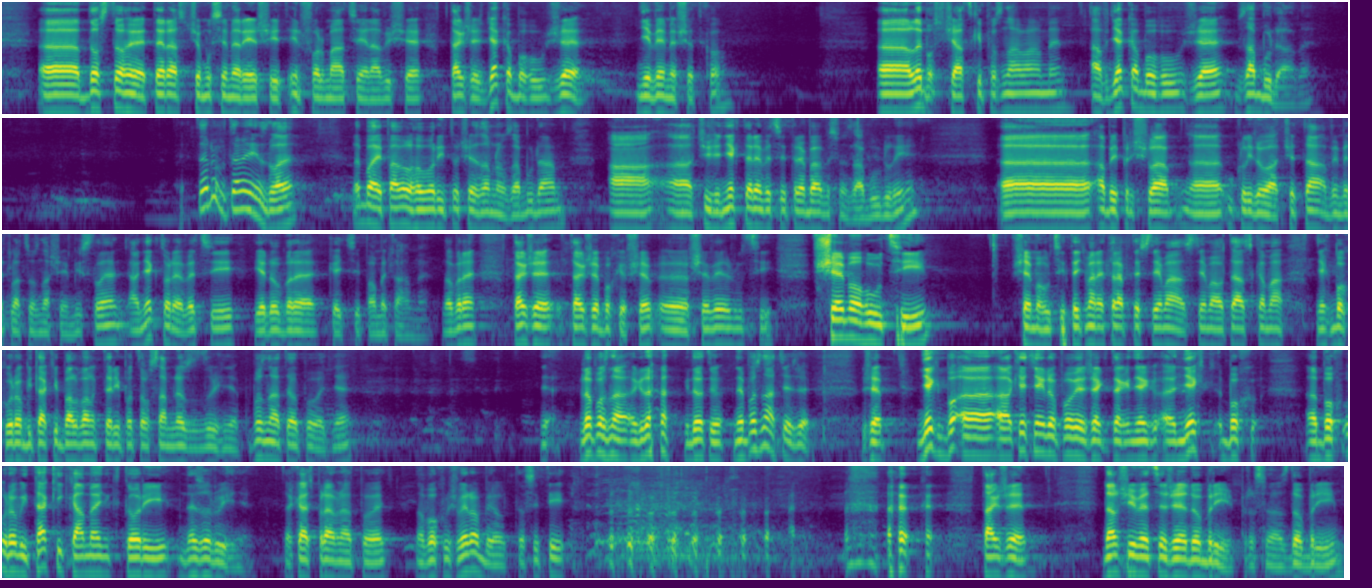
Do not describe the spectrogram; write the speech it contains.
dost toho je teraz, čo musíme řešit, informácie navyše. Takže děka Bohu, že nevíme všetko, uh, lebo zčátky poznáváme a vďaka Bohu, že zabudáme. To, to není zlé, lebo aj Pavel hovorí to, je za mnou zabudám. A, a čiže některé věci třeba, aby jsme zabudli, Eh, aby přišla eh, uklidová četa a vymetla to z našej mysle. A některé věci je dobré, keď si pamätáme. Dobré? Takže, takže Boh je vše, eh, vševědoucí, všemohoucí, všemohoucí. Teď ma netrapte s těma, s těma otázkama, nech Boh urobí taký balvan, který potom sám nezdvihne. Poznáte odpověď, ne? Kdo pozná, kdo, kdo tu, nepoznáte, že, že nech, keď někdo pově, že tak nech, nech Boh Boh urobí taký kameň, který nezodvihne. Taká je správná odpověď. No Boh už vyrobil, to si ty. Takže další věc je, že je dobrý, prosím vás, dobrý.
